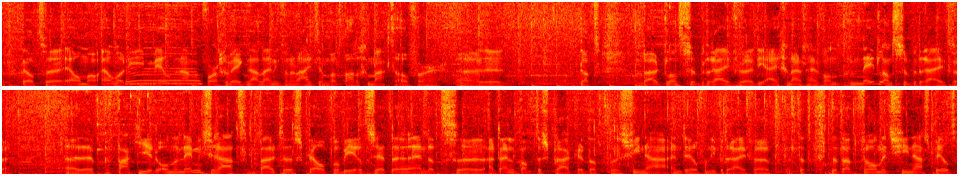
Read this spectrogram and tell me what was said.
vertelt uh, Elmo. Elmo die mailde namelijk vorige week naar aanleiding van een item wat we hadden gemaakt over de, dat buitenlandse bedrijven die eigenaar zijn van Nederlandse bedrijven. Uh, vaak hier de ondernemingsraad buiten spel proberen te zetten. En dat uh, uiteindelijk kwam te sprake dat China een deel van die bedrijven. Dat, dat vooral met China speelt.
